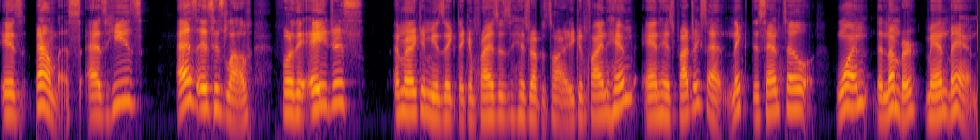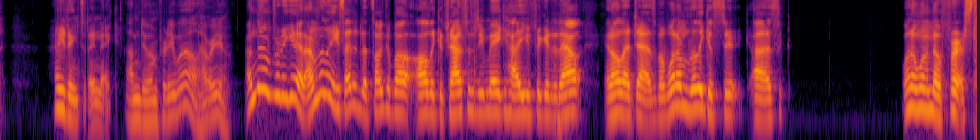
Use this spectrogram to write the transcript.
is boundless, as he's as is his love for the ageless American music that comprises his repertoire. You can find him and his projects at Nick DiSanto One, the number man band. How are you doing today, Nick? I'm doing pretty well. How are you? I'm doing pretty good. I'm really excited to talk about all the contraptions you make, how you figured it out, and all that jazz. But what I'm really consider, uh, what I want to know first,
